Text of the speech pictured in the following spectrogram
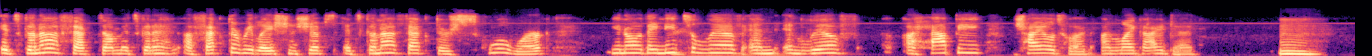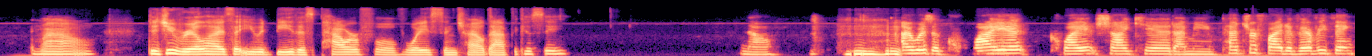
it's going to affect them it's going to affect their relationships it's going to affect their schoolwork you know they need to live and and live a happy childhood unlike i did mm. wow did you realize that you would be this powerful voice in child advocacy no i was a quiet quiet, shy kid. I mean, petrified of everything.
